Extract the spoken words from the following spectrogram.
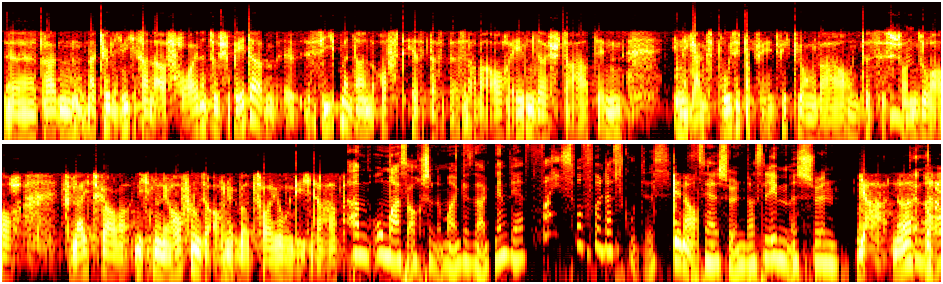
dran, natürlich nicht daran erfreuen. Und so später äh, sieht man dann oft erst, dass das aber auch eben der Start in, in eine ganz positive Entwicklung war. Und das ist schon mhm. so auch, vielleicht sogar nicht nur eine Hoffnung, sondern auch eine Überzeugung, die ich da habe. Haben Omas auch schon immer gesagt, ne? wer weiß, wofür das gut ist. Genau. Sehr schön, das Leben ist schön. Ja, ne? Genau.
